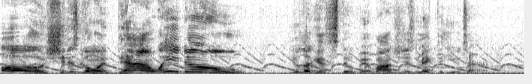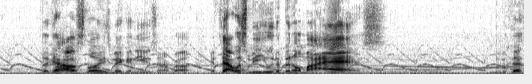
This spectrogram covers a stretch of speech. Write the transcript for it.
Oh, shit is going down. What he do? You looking stupid. Why don't you just make the U-turn? Look at how slow he's making the U-turn, bro. If that was me, he would have been on my ass. Because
